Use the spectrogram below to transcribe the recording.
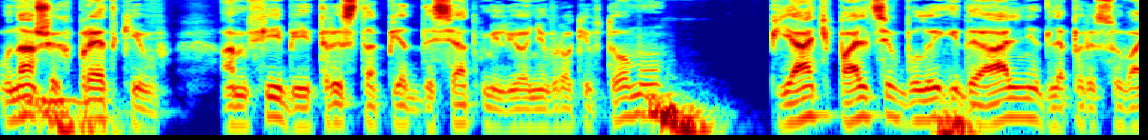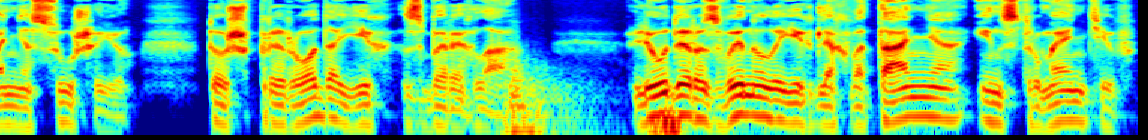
У наших предків амфібій 350 мільйонів років тому п'ять пальців були ідеальні для пересування сушею, тож природа їх зберегла. Люди розвинули їх для хватання, інструментів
